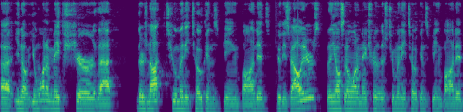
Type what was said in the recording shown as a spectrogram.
uh, you know, you want to make sure that there's not too many tokens being bonded to these validators. But then you also don't want to make sure that there's too many tokens being bonded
